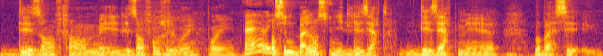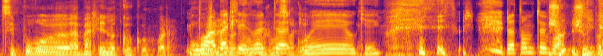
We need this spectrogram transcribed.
Des enfants, mais les enfants, je... oui, oui. Ah oui. C'est une, non, c'est une île déserte. Déserte, mais euh, bon bah c'est, c'est pour euh, abattre les noix de coco, voilà. Pour Oui, abattre les noix coco, je de... servirai. Ouais, ok. J'attends de te Je, voir. je veux pas...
